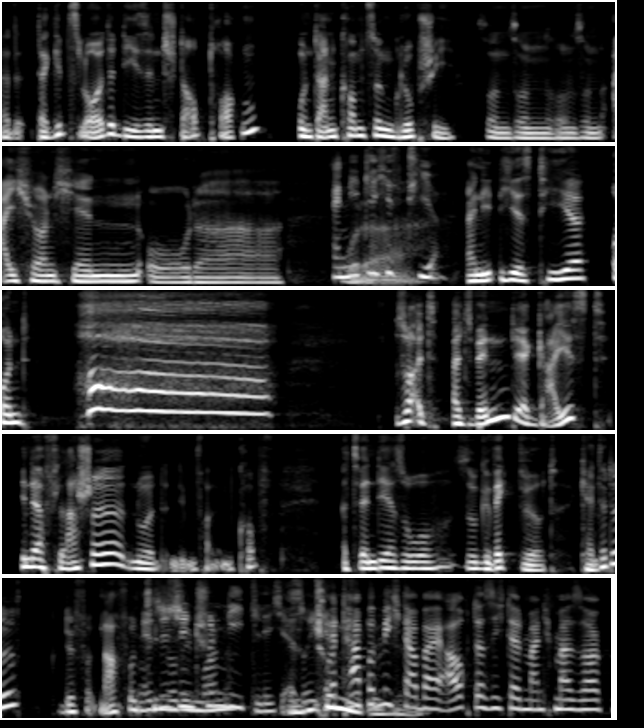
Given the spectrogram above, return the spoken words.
Da, da gibt es Leute, die sind staubtrocken und dann kommt so ein Glubschi, so ein, so ein, so ein Eichhörnchen oder. Ein oder niedliches Tier. Ein niedliches Tier. Und. So als, als wenn der Geist in der Flasche, nur in dem Fall im Kopf, als wenn der so, so geweckt wird. Kennt ihr das? Könnt ihr nachvollziehen? Ja, sie sind schon niedlich. Also ich ertappe niedlich, mich ja. dabei auch, dass ich dann manchmal sage,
